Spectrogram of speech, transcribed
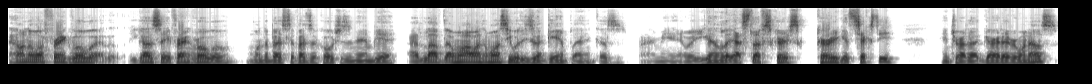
I don't know what Frank Vogel. You gotta say Frank Vogel, one of the best defensive coaches in the NBA. I'd love. To, I want. I want to see what he's gonna game plan because I mean, what, you gonna let Steph Curry get sixty and try to guard everyone else?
